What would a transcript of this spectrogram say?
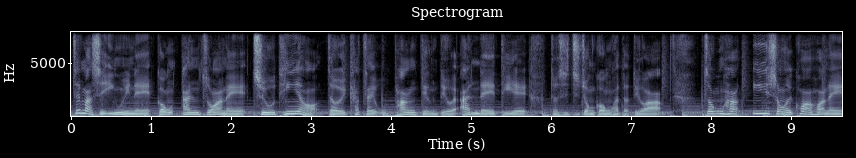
这嘛是因为呢，讲安怎呢？秋天哦，就会较侪有蜂叮到的案例的，就是这种讲法就对啊。综合以上的看法呢，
